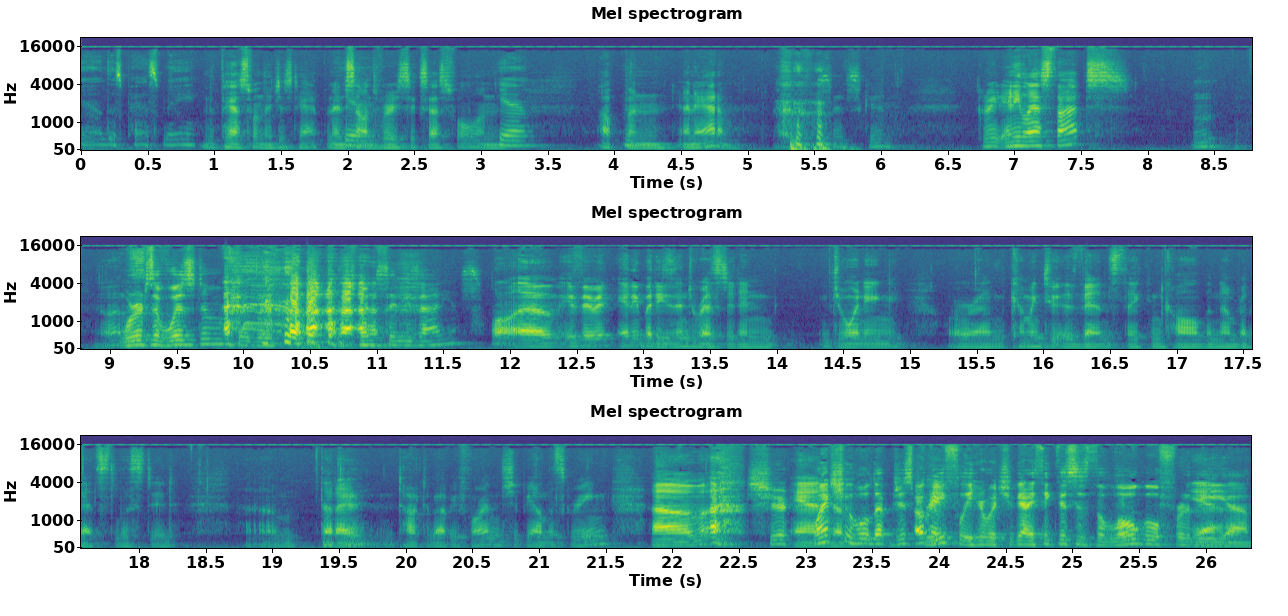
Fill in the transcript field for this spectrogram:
yeah, this past May. the past one that just happened. And it Yeah. sounds very successful and Yeah. up and, and at 'em. That's good. Great. Any last thoughts? Mm, no, Words of wisdom for the Twin Cities audience? Well, um, if there, anybody's interested in joining or um, coming to events, they can call the number that's listed um, that Okay. I talked about before and should be on the screen. Um, Sure. and, Why don't you um, hold up just okay. briefly here what you got? I think this is the logo for the uh,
